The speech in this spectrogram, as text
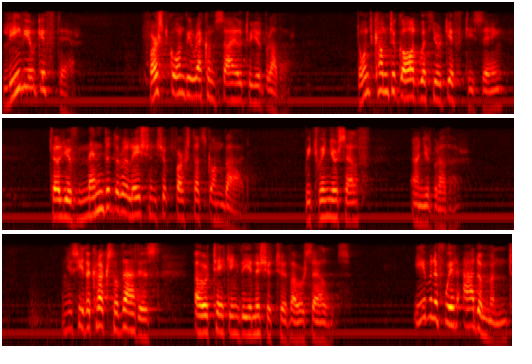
leave your gift there. First, go and be reconciled to your brother. Don't come to God with your gift, he's saying, till you've mended the relationship first that's gone bad between yourself and your brother. And you see, the crux of that is our taking the initiative ourselves. Even if we're adamant,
